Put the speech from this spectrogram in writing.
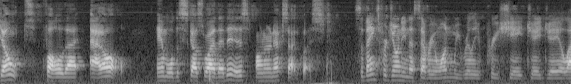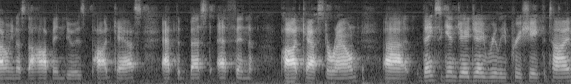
don't follow that at all and we'll discuss why that is on our next side quest. So thanks for joining us, everyone. We really appreciate JJ allowing us to hop into his podcast at the best effin podcast around. Uh, thanks again, JJ. Really appreciate the time.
